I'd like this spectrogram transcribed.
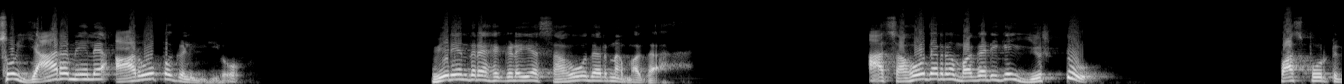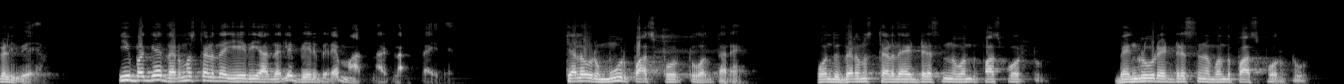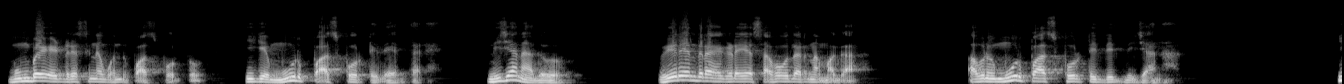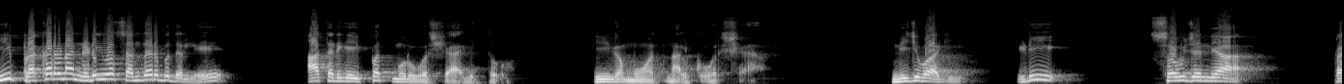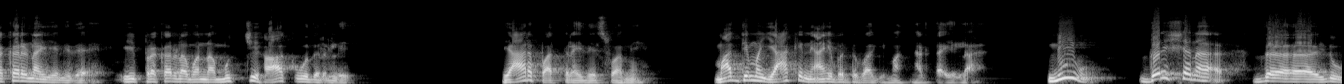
ಸೊ ಯಾರ ಮೇಲೆ ಆರೋಪಗಳಿದೆಯೋ, ವೀರೇಂದ್ರ ಹೆಗ್ಗಡೆಯ ಸಹೋದರನ ಮಗ, ಆ ಸಹೋದರನ ಮಗನಿಗೆ ಎಷ್ಟು ಪಾಸ್ಪೋರ್ಟ್ಗಳಿವೆ? ಈ ಬಗ್ಗೆ ಧರ್ಮಸ್ಥಳದ ಏರಿಯಾದಲ್ಲಿ ಬೇರೆ ಬೇರೆ ಮಾತನಾಡಲಾಗ್ತಾ ಇದೆ. ಕೆಲವರು ಮೂರು ಪಾಸ್ಪೋರ್ಟು ಅಂತಾರೆ. ಒಂದು ಧರ್ಮಸ್ಥಳದ ಅಡ್ರೆಸ್ನ ಒಂದು ಪಾಸ್ಪೋರ್ಟು, ಬೆಂಗಳೂರು ಅಡ್ರೆಸ್ನ ಒಂದು ಪಾಸ್ಪೋರ್ಟು, ಮುಂಬೈ ಅಡ್ರೆಸ್ಸಿನ ಒಂದು ಪಾಸ್ಪೋರ್ಟು ಹೀಗೆ ಮೂರು ಪಾಸ್ಪೋರ್ಟ್ ಇದೆ ಅಂತಾರೆ. ನಿಜನ ಅದು? ವೀರೇಂದ್ರ ಹೆಗಡೆಯ ಸಹೋದರನ ಮಗ. ಅವನು ಮೂರು ಪಾಸ್ಪೋರ್ಟ್ ಇದ್ದಿದ್ದು ನಿಜಾನ. ಈ ಪ್ರಕರಣ ನಡೆಯುವ ಸಂದರ್ಭದಲ್ಲಿ ಆತನಿಗೆ ಇಪ್ಪತ್ತ್ಮೂರು ವರ್ಷ ಆಗಿತ್ತು. ಈಗ ಮೂವತ್ನಾಲ್ಕು ವರ್ಷ. ನಿಜವಾಗಿ ಇಡೀ ಸೌಜನ್ಯ ಪ್ರಕರಣ ಏನಿದೆ? ಈ ಪ್ರಕರಣವನ್ನು ಮುಚ್ಚಿ ಹಾಕುವುದರಲ್ಲಿ ಯಾರ ಪಾತ್ರ ಇದೆ ಸ್ವಾಮಿ? ಮಾಧ್ಯಮ ಯಾಕೆ ನ್ಯಾಯಬದ್ಧವಾಗಿ ಮಾತನಾಡ್ತಾ ಇಲ್ಲ? ನೀವು ದರ್ಶನ, ದ, ಇದು,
